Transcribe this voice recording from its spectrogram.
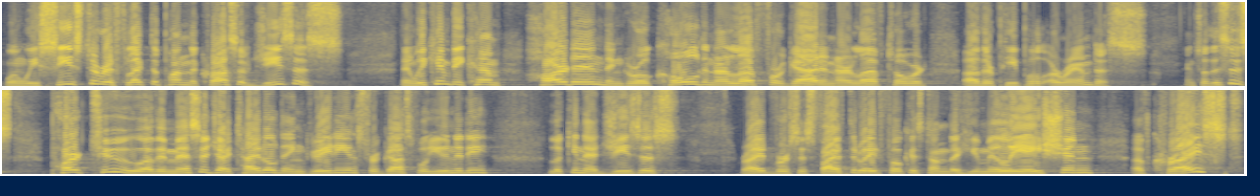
when we cease to reflect upon the cross of Jesus, then we can become hardened and grow cold in our love for God and our love toward other people around us. And so, this is part two of a message I titled Ingredients for Gospel Unity, looking at Jesus, right? Verses 5 through 8 focused on the humiliation of Christ.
